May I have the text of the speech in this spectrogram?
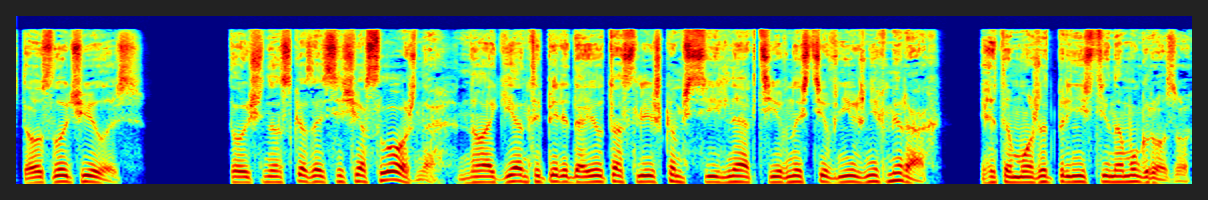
Что случилось? Точно сказать сейчас сложно, но агенты передают о слишком сильной активности в нижних мирах. Это может принести нам угрозу.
